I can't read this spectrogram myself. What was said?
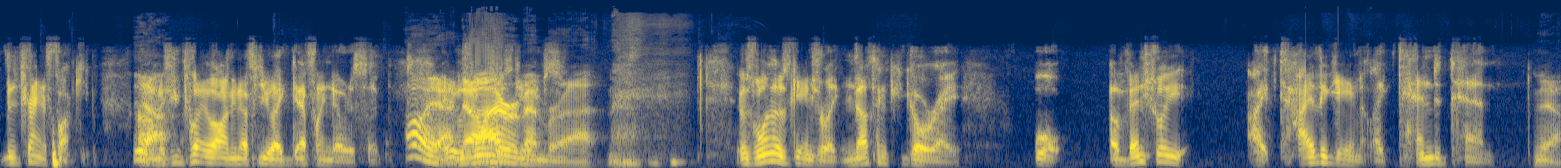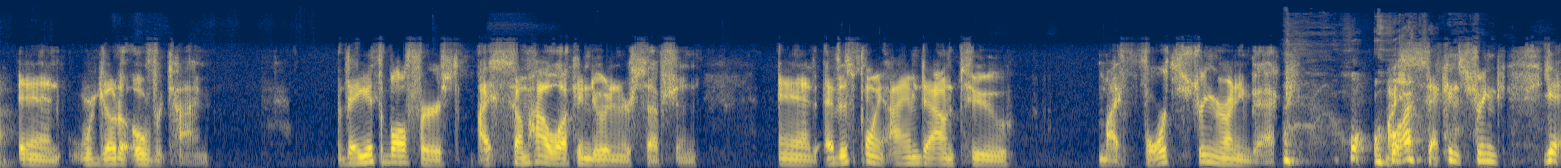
they're trying to fuck you. Yeah. Um, if you play long enough, you like definitely notice it. Oh yeah. it No, I remember games. that. it was one of those games where like nothing could go right. Well, eventually I tie the game at like 10 to 10 yeah. and we go to overtime. They get the ball first. I somehow luck into an interception. And at this point I am down to my fourth string running back, my second string. Yeah,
